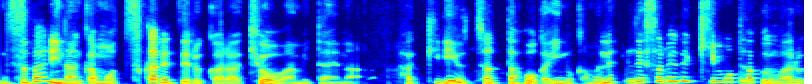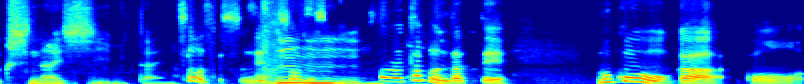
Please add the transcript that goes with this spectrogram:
うズバリなんかもう疲れてるから今日はみたいなはっきり言っちゃった方がいいのかもね。うんでそれで気も多分悪くしないしみたいな。そうですね。そうです。んんそれ多分だって向こうがこ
